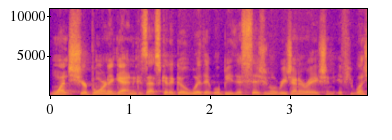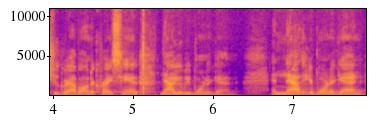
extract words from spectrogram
Once you're born again, because that's going to go with it, will be decisional regeneration. If you, once you grab onto Christ's hand, now you'll be born again. And now that you're born again,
